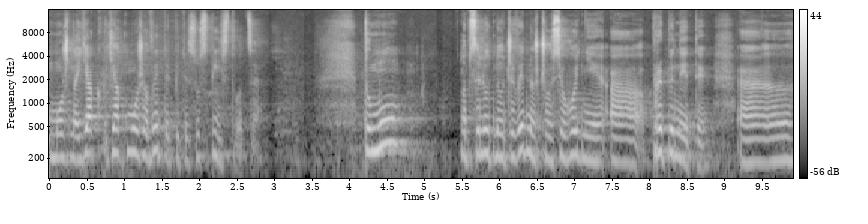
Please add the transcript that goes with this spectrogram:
можна, як, як може витерпіти суспільство це? Тому абсолютно очевидно, що сьогодні е, припинити е,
